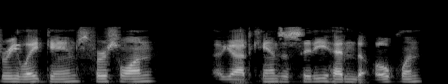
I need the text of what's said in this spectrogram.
three late games. First one, I got Kansas City heading to Oakland.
